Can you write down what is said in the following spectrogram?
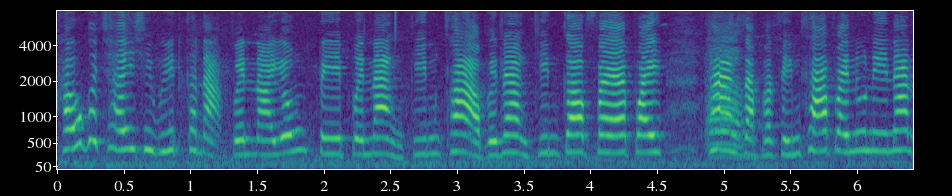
เขาก็ใช้ชีวิตขณะเป็นนายกรัฐมนตรีไปนั่งกินข้าวไปนั่งกินกาแฟไปห้างสรรพสินค้าไปนู่นนี่นั่น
